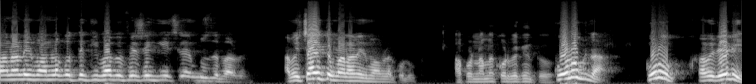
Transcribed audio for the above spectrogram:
মানহানির মামলা করতে কীভাবে ফেসে গিয়েছিলেন বুঝতে পারবেন। আমি চাই তো মানহানির মামলা করুক। আপনার নামে করবে কিন্তু। করুক না করুক আমি রেডি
